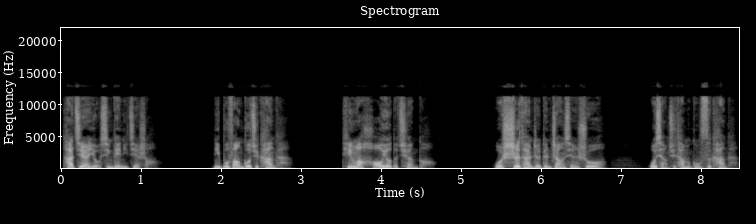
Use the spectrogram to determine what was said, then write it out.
他既然有心给你介绍，你不妨过去看看。”听了好友的劝告，我试探着跟张贤说：“我想去他们公司看看。”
